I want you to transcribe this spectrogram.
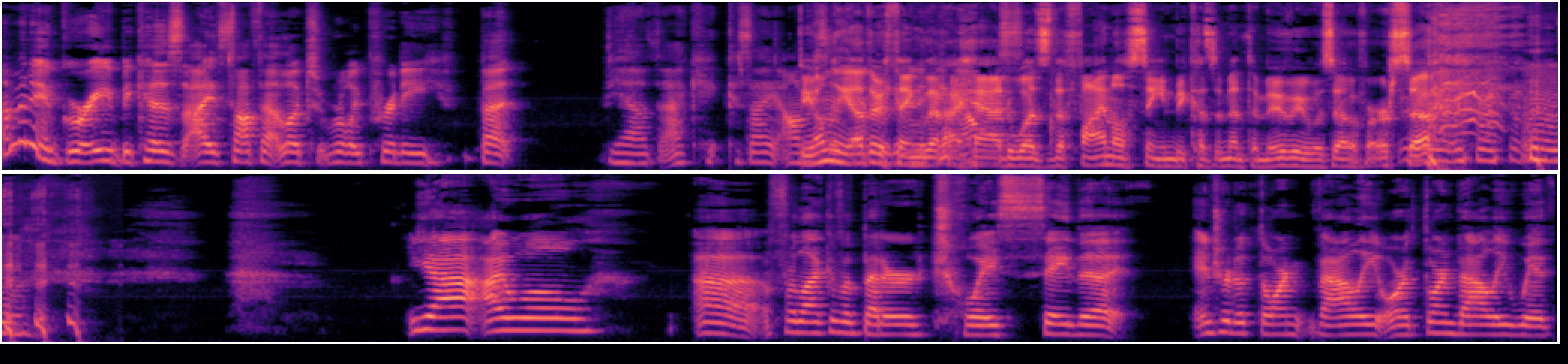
I'm going to agree because I thought that looked really pretty, but yeah, I can't because I honestly the only other thing that I anything had was the final scene because it meant the movie was over. So Yeah, I will, uh, for lack of a better choice, say the intro to Thorn Valley or Thorn Valley with,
